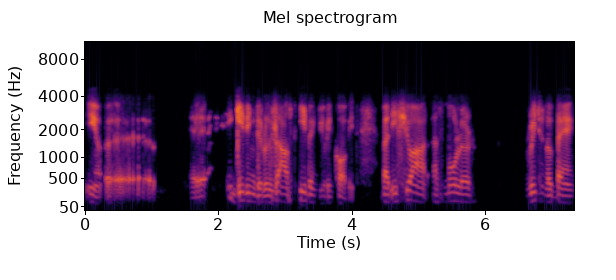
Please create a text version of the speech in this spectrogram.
you know uh, giving the result even during COVID. But if you are a smaller regional bank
